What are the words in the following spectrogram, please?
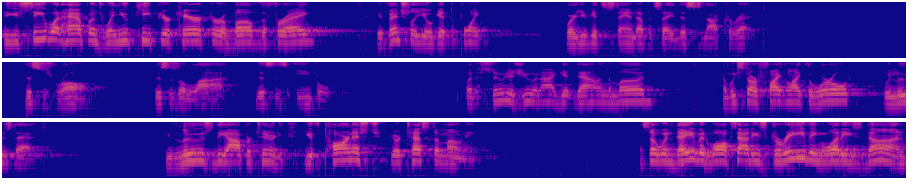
do you see what happens when you keep your character above the fray? Eventually, you'll get to the point where you get to stand up and say, This is not correct. This is wrong. This is a lie. This is evil. But as soon as you and I get down in the mud and we start fighting like the world, we lose that. You lose the opportunity. You've tarnished your testimony. And so when David walks out, he's grieving what he's done,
